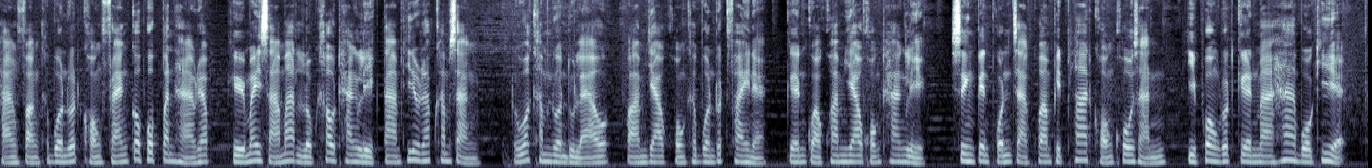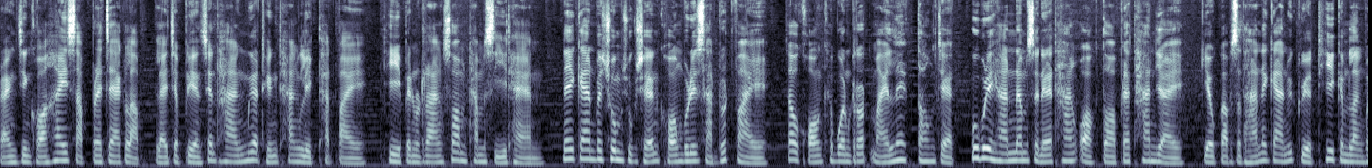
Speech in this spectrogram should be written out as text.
ทางฝั่งขบวนรถของแฟรงก์ก็พบปัญหาครับคือไม่สามารถหลบเข้าทางหลีกตามที่ได้รับคำสั่งหรือว่าคำนวณดูแล้ว ความยาวของขบวนรถไฟเนี่ยเกินกว่าความยาวของทางหลีก ซึ่งเป็นผลจากความผิดพลาดของโคสัน ที่พ่วงรถเกินมา 5 โบกี้แฟรงจึงขอให้สับประแจกลับ และจะเปลี่ยนเส้นทางเมื่อถึงทางหลีกถัดไป ที่เป็นรางซ่อมทำสีแทน ในการประชุมฉุกเฉินของบริษัทรถไฟ เจ้าของขบวนรถหมายเลขตองเจ็ดผู้บริหารนำเสนอทางออกต่อประธานใหญ่ เกี่ยวกับสถานการณ์วิกฤตที่กำลังเผ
